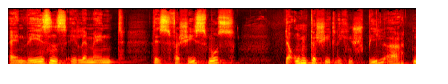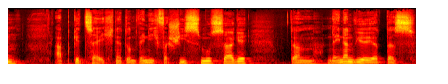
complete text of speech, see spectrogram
ein Wesenselement des Faschismus, der unterschiedlichen Spielarten abgezeichnet. Und wenn ich Faschismus sage, dann nennen wir ja das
